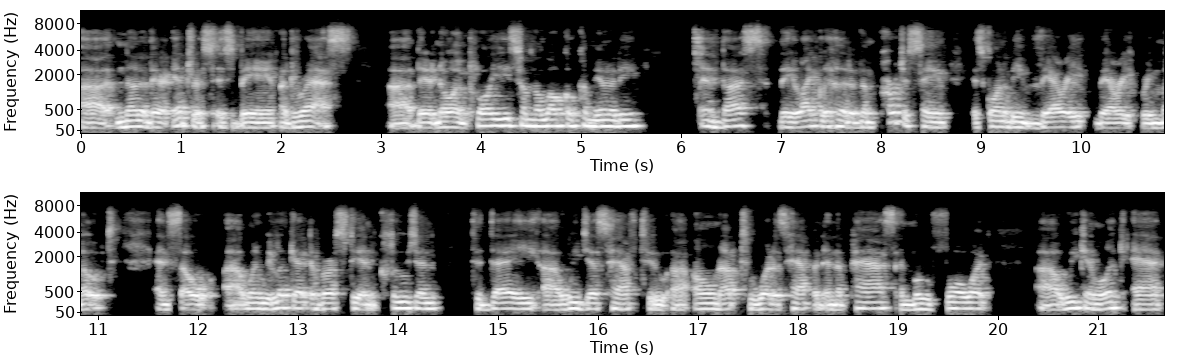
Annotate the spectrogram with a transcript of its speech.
uh, none of their interest is being addressed. Uh, there are no employees from the local community, and thus the likelihood of them purchasing is going to be very, very remote. And so uh, when we look at diversity and inclusion, today uh, we just have to uh, own up to what has happened in the past and move forward. Uh, we can look at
